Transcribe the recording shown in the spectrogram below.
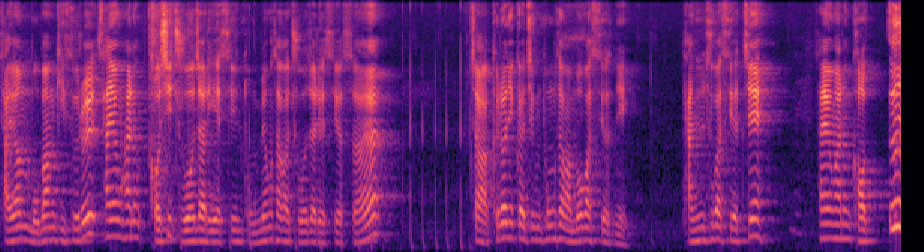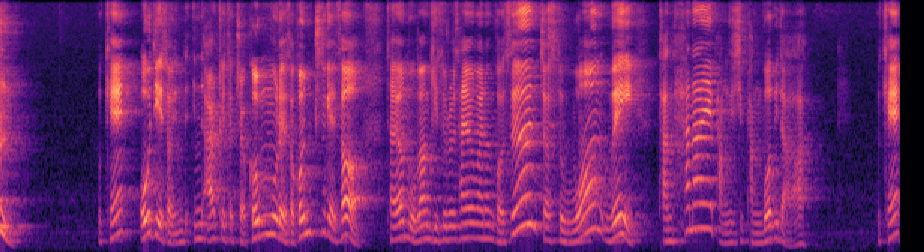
자연 모방 기술을 사용하는 것이 주어 자리에 쓰인 동명사가 주어 자리에 쓰였어요. 자, 그러니까 지금 동사가 뭐가 쓰였니? 단수가 쓰였지? 사용하는 것은 오케이? 어디에서? in, in architecture 건물에서 건축에서 자연 모방 기술을 사용하는 것은 just one way 단 하나의 방식 방법이다. 오케이?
